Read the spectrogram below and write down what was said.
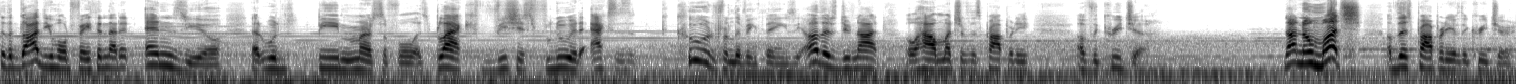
to the God you hold faith in, that it ends you. That would be merciful. Its black, vicious fluid acts as a cocoon for living things. The others do not know how much of this property of the creature. Not know much of this property of the creature.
